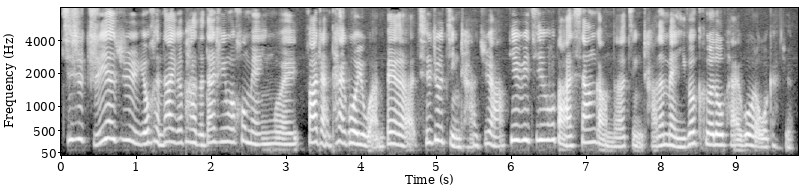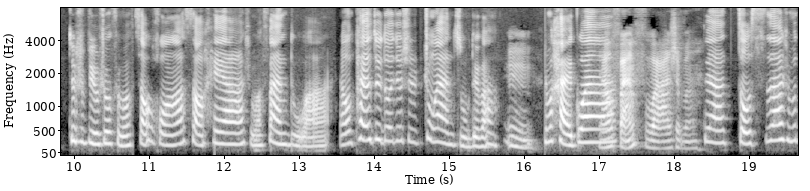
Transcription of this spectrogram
其实职业剧有很大一个 part，但是因为后面因为发展太过于完备了，其实就警察剧啊，TVB 几乎把香港的警察的每一个科都拍过了，我感觉就是比如说什么扫黄啊、扫黑啊、什么贩毒啊，然后拍的最多就是重案组，对吧？嗯，什么海关啊，然后反腐啊什么，对啊，走私啊什么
